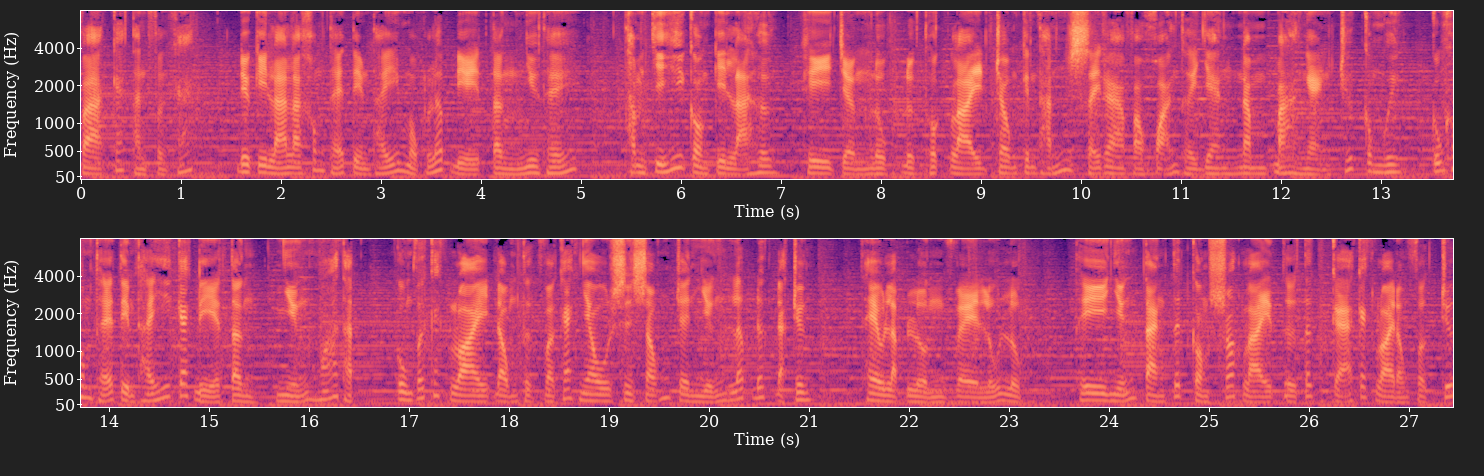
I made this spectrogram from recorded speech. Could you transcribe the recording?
và các thành phần khác. Điều kỳ lạ là không thể tìm thấy một lớp địa tầng như thế. Thậm chí còn kỳ lạ hơn khi trận lụt được thuật lại trong Kinh Thánh xảy ra vào khoảng thời gian năm 3000 trước công nguyên. Cũng không thể tìm thấy các địa tầng, những hóa thạch cùng với các loài động thực vật khác nhau sinh sống trên những lớp đất đặc trưng. Theo lập luận về lũ lụt, thì những tàn tích còn sót lại từ tất cả các loài động vật trước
